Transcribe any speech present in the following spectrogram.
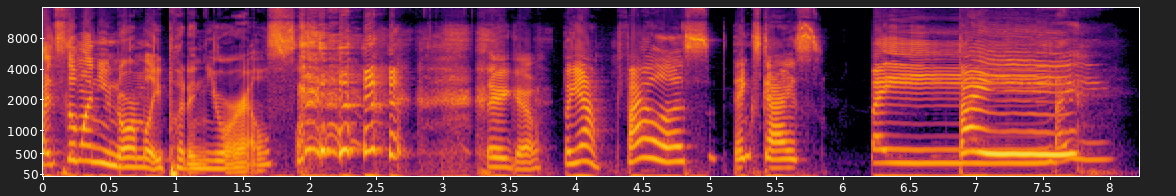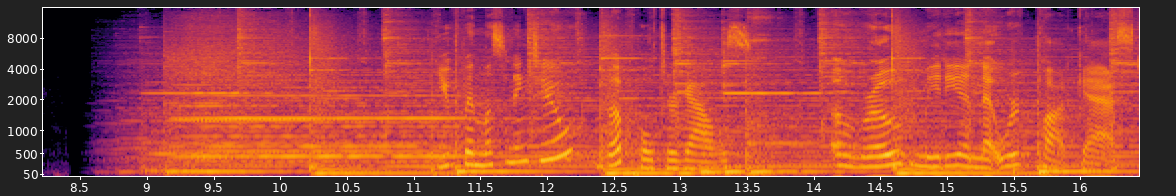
It's the one you normally put in URLs. there you go. But yeah, follow us. Thanks, guys. Bye. Bye. You've been listening to The Poltergals. A Rogue Media Network podcast.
